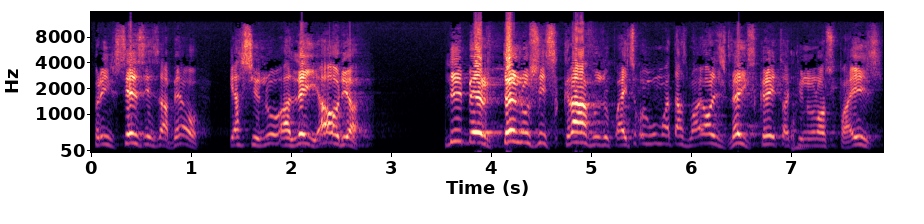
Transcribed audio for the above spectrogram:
Princesa Isabel, que assinou a Lei Áurea, libertando os escravos do país, foi uma das maiores leis feitas aqui no nosso país.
